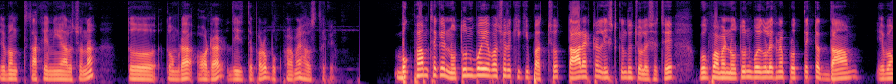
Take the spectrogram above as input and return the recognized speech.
এবং তাকে নিয়ে আলোচনা, তো তোমরা অর্ডার দিয়ে দিতে পারো বুক ফার্মের হাউস থেকে। বুক ফার্ম থেকে নতুন বই এবছরে কী কী পাচ্ছ? তার একটা লিস্ট কিন্তু চলে এসেছে। বুক ফার্মের নতুন বইগুলো এখানে প্রত্যেকটা দাম এবং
